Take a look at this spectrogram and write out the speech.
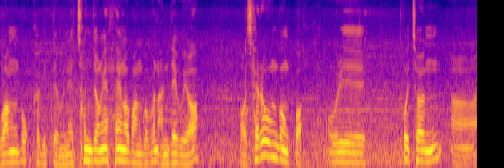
왕복하기 때문에 천정의 행어 방법은 안 되고요. 어, 새로운 공법, 우리 포천, 어,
